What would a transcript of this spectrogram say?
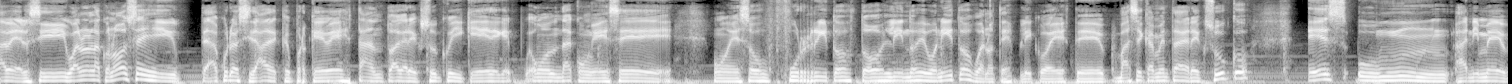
A ver, si igual no la conoces y te da curiosidad de que por qué ves tanto a Grexuko y qué, onda con ese con esos furritos todos lindos y bonitos, bueno, te explico este, básicamente Grexuko es un anime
